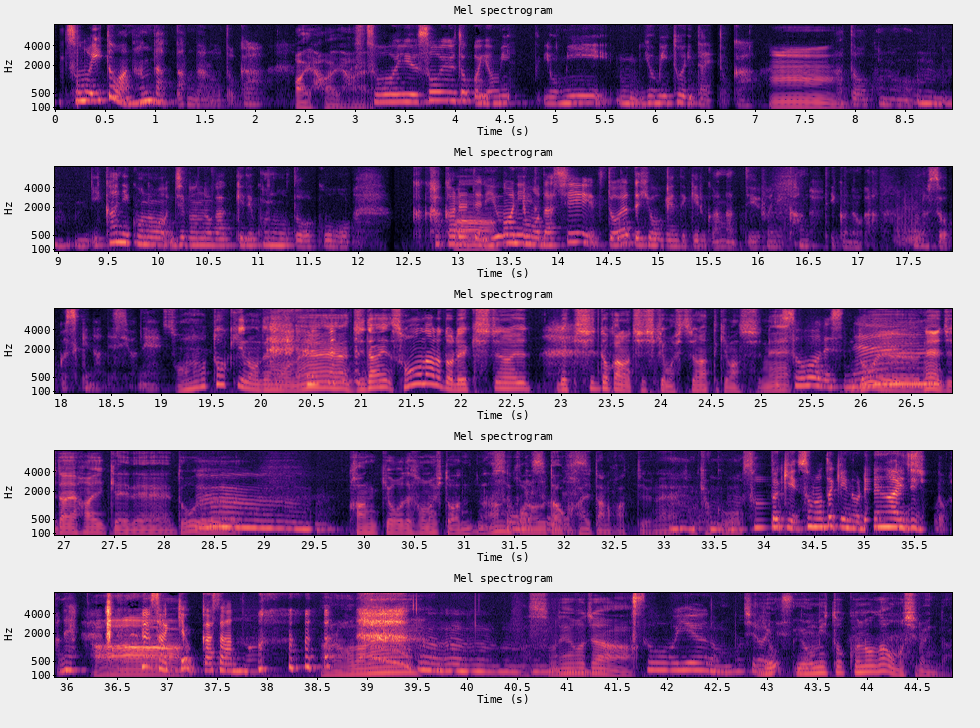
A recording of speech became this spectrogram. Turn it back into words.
その意図は何だったんだろうとか、はいはいはい。そういうそういうとこ読み読みうん読み解いたりとか、あとこの、うんうんうん、いかにこの自分の楽器でこの音をこうか書かれてるようにもだしどうやって表現できるかなっていうふうに考えていくのがものすごく好きなんですよね。その時のでもね 時代そうなると歴史の歴史とかの知識も必要になってきますしね。そうですね。どういうね時代背景でどういううん環境でその人はなんでこの歌を書いたのかっていうね曲をうんうん。その時その時の恋愛事情とかね 作曲家さんの。なるほどね うんうんうんそれをじゃあそういうのも面白いよですね。読み解くのが面白いんだ。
